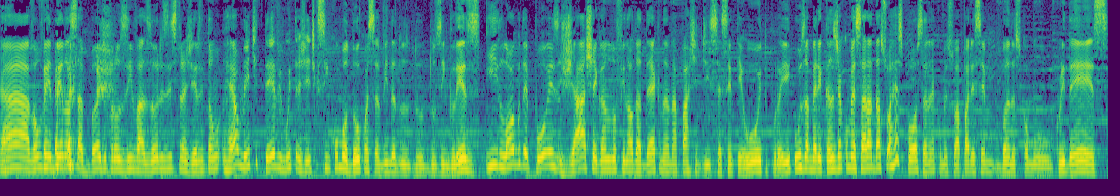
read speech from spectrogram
ah, vamos vender nossa Bud para os invasores estrangeiros. Então, realmente teve muita gente que se incomodou com essa vinda do, do dos ingleses. E logo depois, já chegando no final da década, na parte de 68 por aí, os americanos já começaram a dar sua resposta, né? Começou a aparecer bandas como Creedence,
